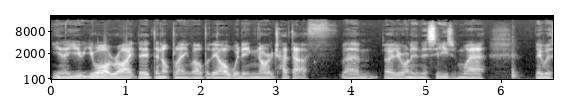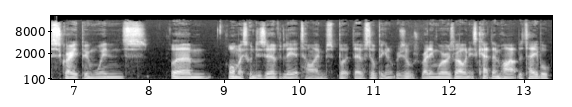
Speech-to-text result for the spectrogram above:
you know, you you are right. They're they're not playing well, but they are winning. Norwich had that um, earlier on in the season where they were scraping wins um, almost undeservedly at times, but they were still picking up results. Reading were as well, and it's kept them high up the table.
